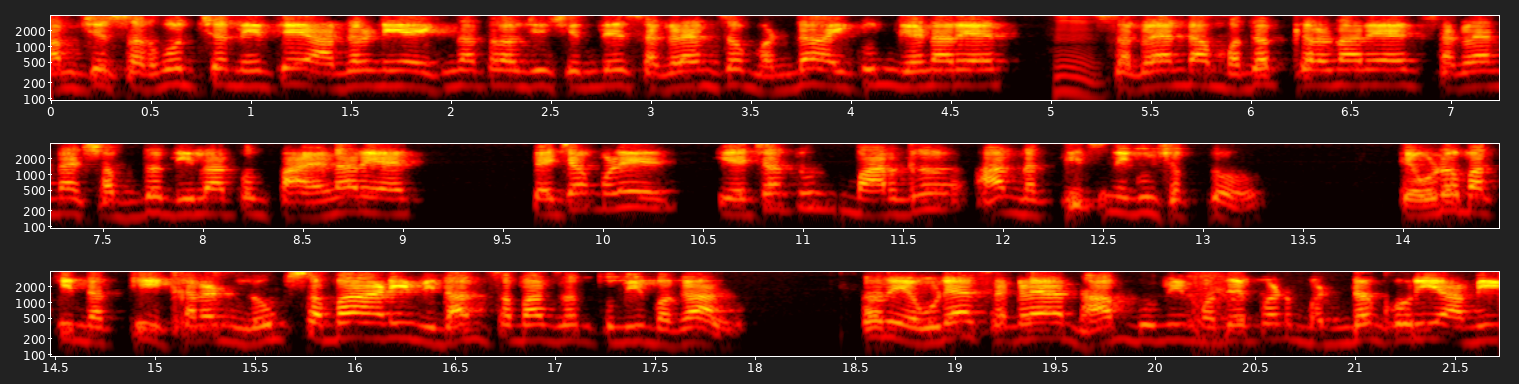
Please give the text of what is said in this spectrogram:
आमचे सर्वोच्च नेते आदरणीय एकनाथरावजी शिंदे सगळ्यांचं म्हणणं ऐकून घेणारे आहेत सगळ्यांना मदत करणारे आहेत सगळ्यांना शब्द दिला तो पाळणारे आहेत. त्याच्यामुळे याच्यातून मार्ग हा नक्कीच निघू शकतो. तेवढं बाकी नक्की कारण लोकसभा आणि विधानसभा जर तुम्ही बघाल तर एवढ्या सगळ्या धामधुमीमध्ये पण बंडखोरी आम्ही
